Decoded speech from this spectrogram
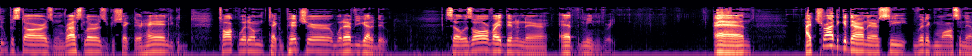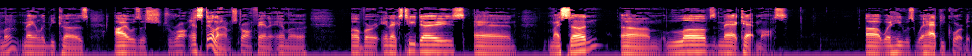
superstars and wrestlers. You can shake their hand. You can talk with them, take a picture, whatever you got to do. So it's all right then and there at the meet and greet. And I tried to get down there and see Riddick Moss and Emma, mainly because I was a strong, and still I am, strong fan of Emma of her NXT days, and my son um, loves Madcap Moss uh, when he was with Happy Corbin.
